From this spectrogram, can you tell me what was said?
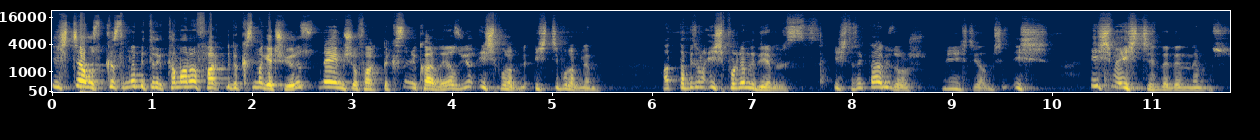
İşçi havuz kısmını bitirdik. Tamamen farklı bir kısma geçiyoruz. Neymiş o farklı kısım? Yukarıda yazıyor. İş problemi, işçi problemi. Hatta biz ona iş problemi de diyebiliriz. İş desek daha güzel olur. Niye işçi yazmışım? İş. İş ve işçi de denilebilir.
